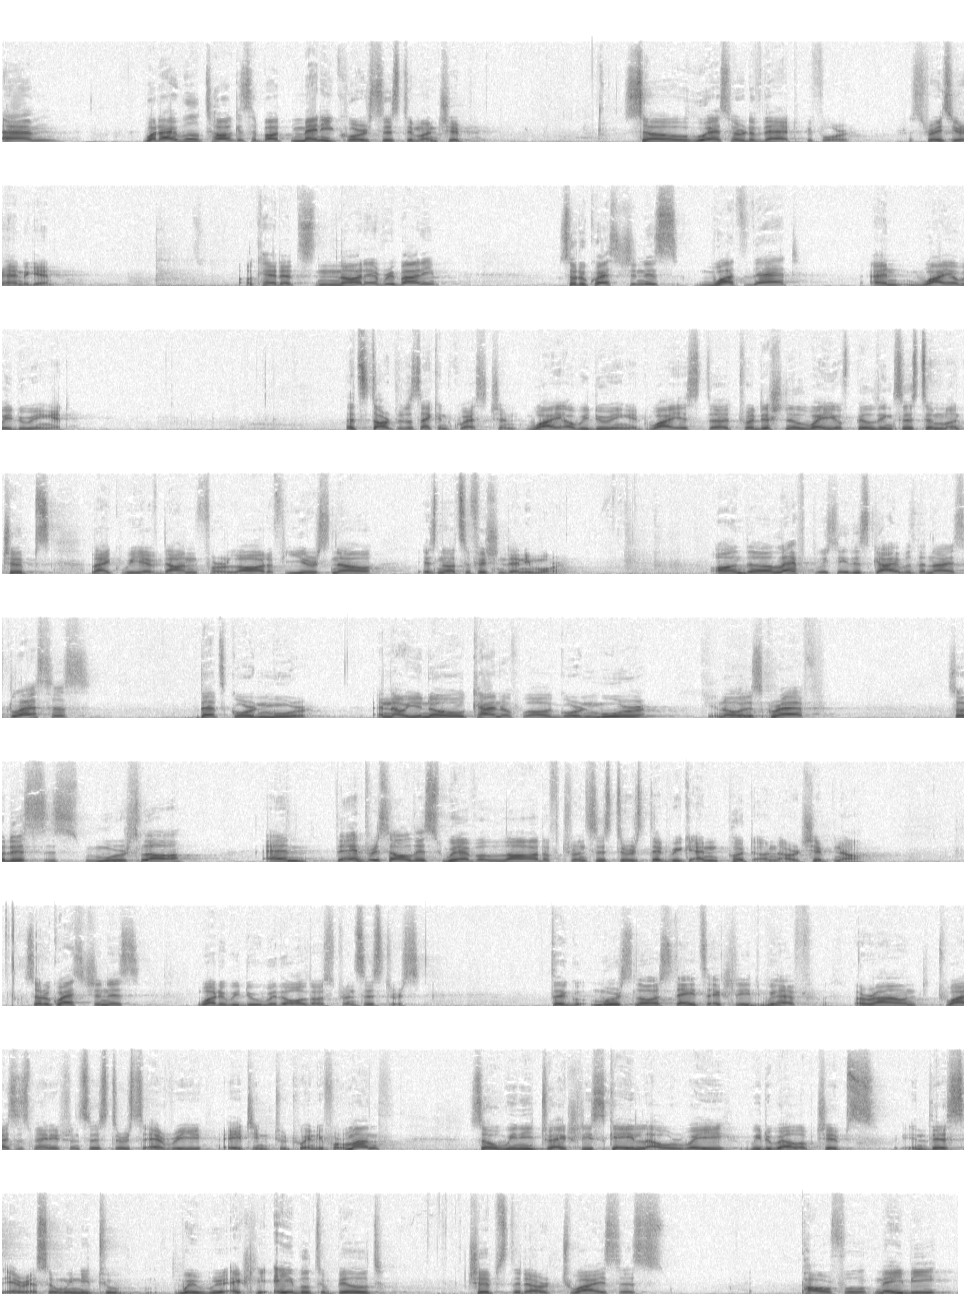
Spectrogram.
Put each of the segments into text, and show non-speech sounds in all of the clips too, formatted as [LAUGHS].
Um, what I will talk is about many core system on chip. So who has heard of that before? Just raise your hand again. Okay, that's not everybody. So the question is, what's that and why are we doing it? Let's start with the second question. Why are we doing it? Why is the traditional way of building system on chips, like we have done for a lot of years now, is not sufficient anymore? On the left, we see this guy with the nice glasses. That's Gordon Moore. And now you know kind of, well, Gordon Moore, you know this graph. So this is Moore's law. And the end result is we have a lot of transistors that we can put on our chip now. So the question is, what do we do with all those transistors? The Moore's law states actually we have around twice as many transistors every 18 to 24 months. So we need to actually scale our way we develop chips in this area. So we need to, we're actually able to build chips that are twice as powerful, maybe,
